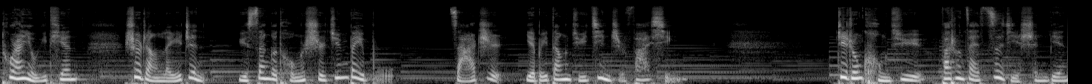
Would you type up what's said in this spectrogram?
突然有一天，社长雷震与三个同事均被捕，杂志也被当局禁止发行。这种恐惧发生在自己身边，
